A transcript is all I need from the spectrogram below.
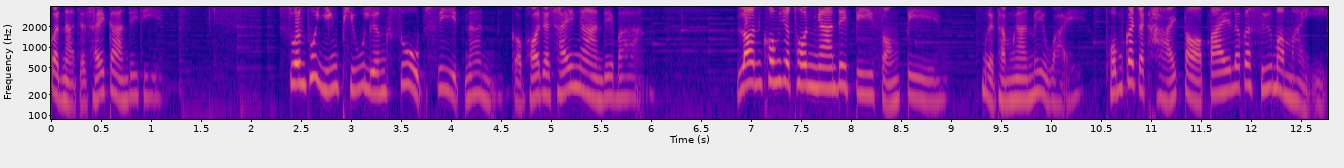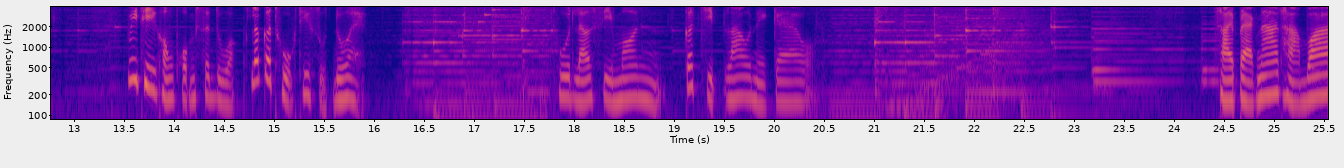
ก็น่าจะใช้การได้ดี ส่วนผู้หญิงผิวเหลืองสูบซีดนั่น ก็พอจะใช้งานได้บ้างหลอนคงจะทนงานได้ปีสองปี เมื่อทำงานไม่ไหว ผมก็จะขายต่อไปแล้วก็ซื้อมาใหม่อีก วิธีของผมสะดวกแล้วก็ถูกที่สุดด้วย พูดแล้วซีมอนก็จิบเหล้าในแก้ว ชายแปลกหน้าถามว่า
